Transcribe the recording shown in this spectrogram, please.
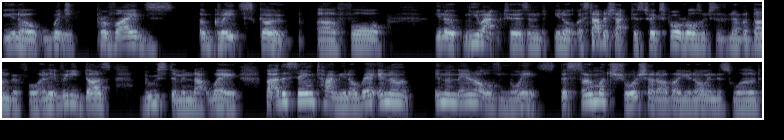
you know, which mm. provides a great scope uh, for you know new actors and you know established actors to explore roles which they've never done before and it really does boost them in that way but at the same time you know we're in a in an era of noise there's so much shor sharaba you know in this world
